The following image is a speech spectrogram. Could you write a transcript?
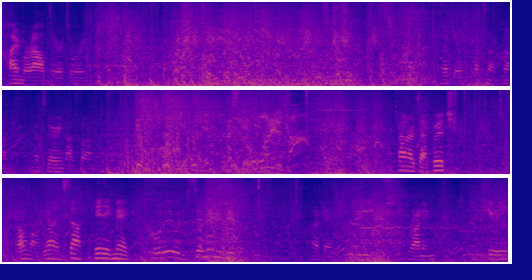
high morale territory. Okay, that's not fun. That's very not fun. Counterattack, bitch. Oh my god, stop hitting me. Okay. Running. Shooting.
